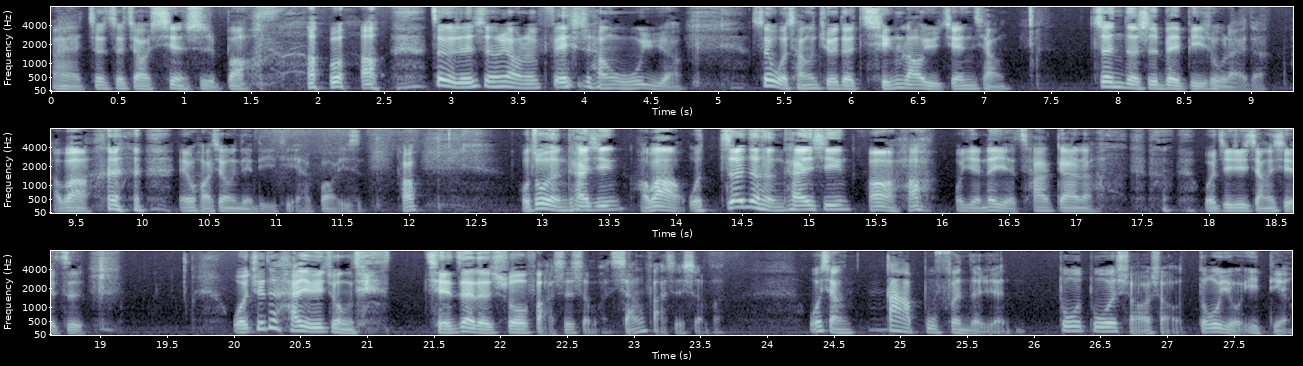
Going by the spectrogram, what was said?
哎，这这叫现世报，好不好？这个人生让人非常无语啊！所以我常觉得勤劳与坚强真的是被逼出来的，好不好？哎，我好像有点离题，不好意思。好，我做的很开心，好不好？我真的很开心啊！好，我眼泪也擦干了，我继续讲写字。我觉得还有一种潜在的说法是什么？想法是什么？我想大部分的人多多少少都有一点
